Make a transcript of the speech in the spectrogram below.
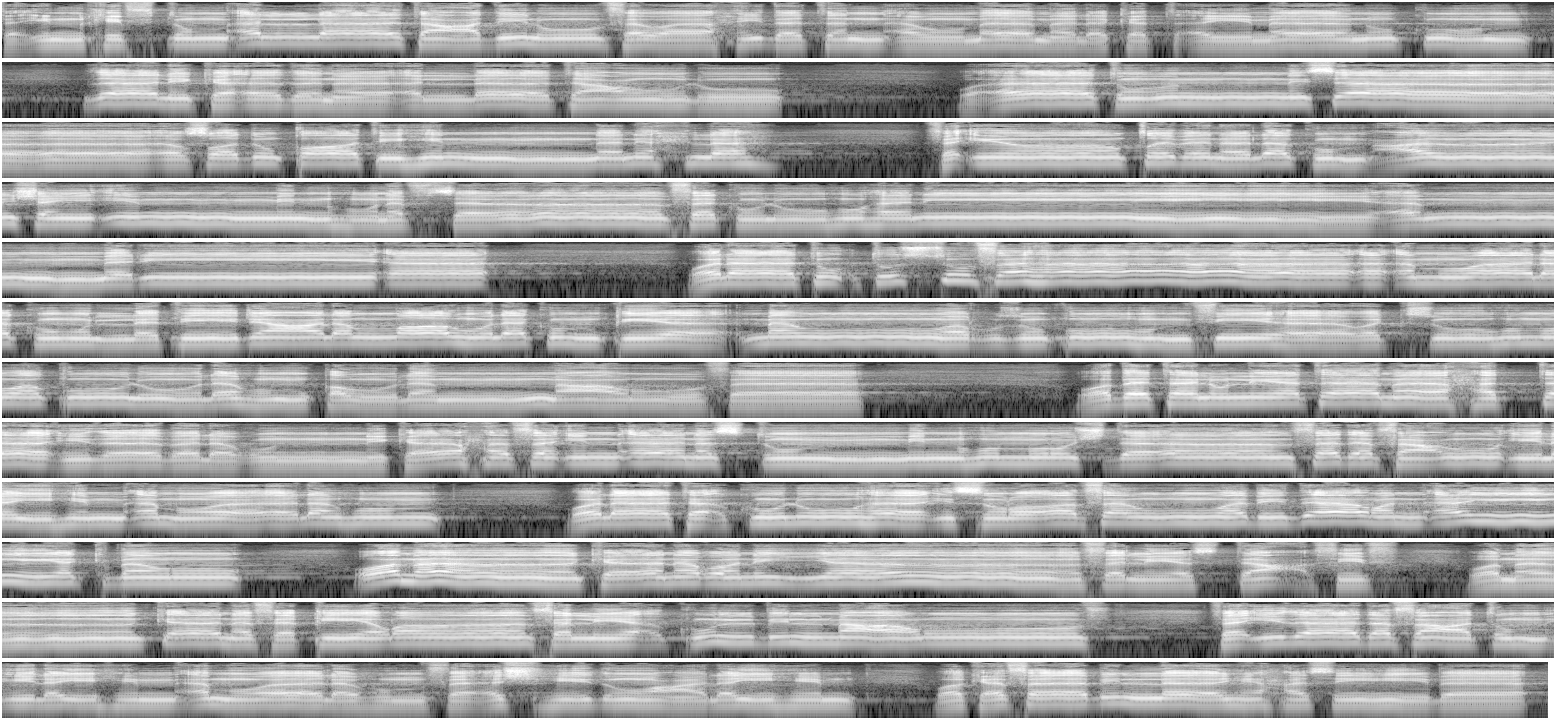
فإن خفتم ألا تعدلوا فواحدة أو ما ملكت أيمانكم ذلك أدنى ألا تعولوا وآتوا النساء صدقاتهن نحلة فان طبن لكم عن شيء منه نفسا فكلوه هنيئا مريئا ولا تؤتوا السفهاء اموالكم التي جعل الله لكم قياما وارزقوهم فيها واكسوهم وقولوا لهم قولا معروفا وابتلوا اليتامى حتى اذا بلغوا النكاح فان انستم منهم رشدا فدفعوا اليهم اموالهم ولا تأكلوها إسرافا وبدارا أن يكبروا ومن كان غنيا فليستعفف ومن كان فقيرا فليأكل بالمعروف فإذا دفعتم إليهم أموالهم فأشهدوا عليهم وكفى بالله حسيبا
